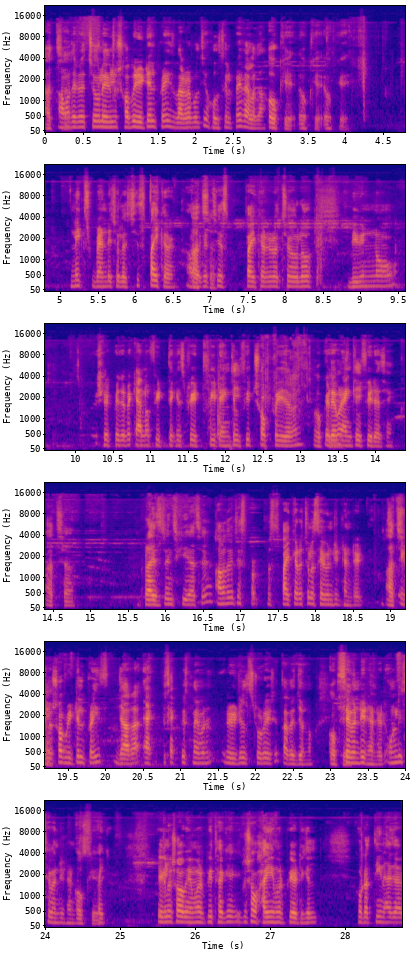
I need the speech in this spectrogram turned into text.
আচ্ছা। আমাদের হচ্ছে হলো এগুলো সবই রিটেল প্রাইস বারবার বলছি হোলসেল প্রাইস আলাদা। ওকে ওকে ওকে। নেক্সট ব্র্যান্ডে চলে এসেছি স্পাইকার আমাদের আচ্ছা। কাছে স্পাইকারের হচ্ছে হলো বিভিন্ন শেড পেয়ে যাবে। ক্যানো ফিট থেকে স্ট্রেট ফিট অ্যাঙ্কেল ফিট সব পেয়ে যাবেন। ওকে। এটা যেমন অ্যাঙ্কেল ফিট আছে। আচ্ছা। প্রাইস রেঞ্জ কি আছে? আমাদের কাছে স্পাইকার ছিল সেভেন্টিন হান্ড্রেড আচ্ছা। এগুলো সব রিটেল প্রাইস যারা এক পিস এক পিস নেবেন রিটেল স্টোরে এসে তাদের জন্য। Seventeen hundred only seventeen hundred. এগুলো সব এমআরপি থাকে এগুলো সব হাই এমআরপি আর্টিকেল কোনটা তিন হাজার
